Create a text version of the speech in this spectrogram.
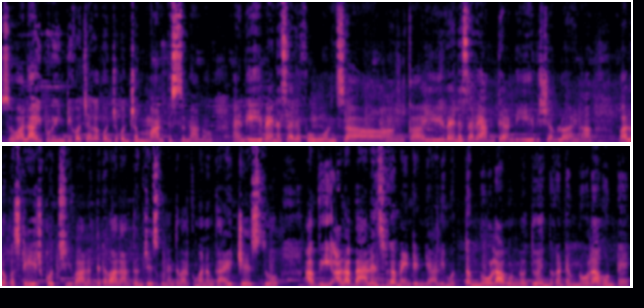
సో అలా ఇప్పుడు ఇంటికి వచ్చాక కొంచెం కొంచెం మాన్పిస్తున్నాను అండ్ ఏవైనా సరే ఫోన్స్ ఇంకా ఏవైనా సరే అంతే అండి. ఏ విషయంలో అయినా వాళ్ళు ఒక స్టేజ్కి వచ్చి వాళ్ళంతటా వాళ్ళు అర్థం చేసుకునేంత వరకు మనం గైడ్ చేస్తూ అవి అలా బ్యాలెన్స్డ్గా మెయింటైన్ చేయాలి. మొత్తం నో లాగా ఉండొద్దు. ఎందుకంటే నో లాగా ఉంటే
